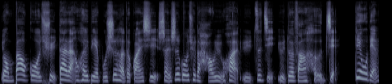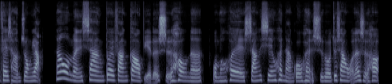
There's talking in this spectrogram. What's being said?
拥抱过去，大胆挥别不适合的关系，审视过去的好与坏，与自己与对方和解。第五点非常重要。当我们向对方告别的时候呢，我们会伤心、会难过、会很失落。就像我那时候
